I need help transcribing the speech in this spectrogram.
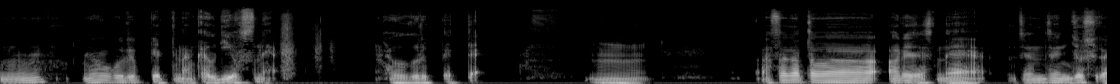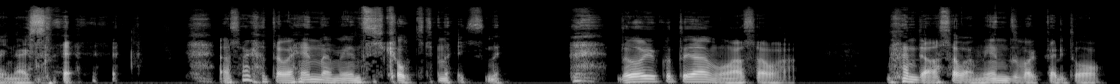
うん。ヨーグルッペってなんか売りよっすね。ヨーグルッペって。うん。朝方は、あれですね。全然女子がいないっすね。朝方は変なメンズしか起きてないっすね。どういうことや、もう朝は。なんで朝はメンズばっかりと。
